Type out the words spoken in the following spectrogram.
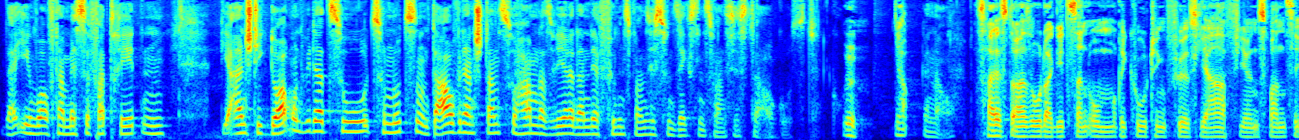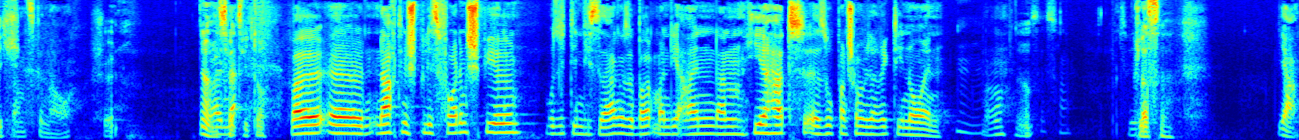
da irgendwo auf einer Messe vertreten, die Einstieg Dortmund wieder zu, zu nutzen und da auch wieder einen Stand zu haben, das wäre dann der 25. und 26. August. Cool. Ja. Genau. Das heißt also, da geht's dann um Recruiting fürs Jahr 24. Ganz genau. Schön. Ja, weil, das hört sich doch. Weil äh, nach dem Spiel ist vor dem Spiel, muss ich dir nicht sagen, sobald man die einen dann hier hat, äh, sucht man schon wieder direkt die neuen. Mhm. Ja. Ja. So. Klasse. Ja,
